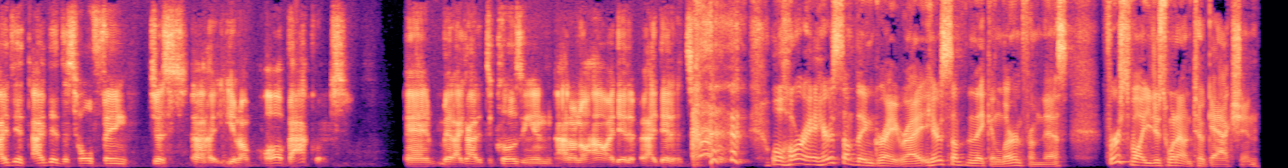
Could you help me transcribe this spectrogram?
I did I did this whole thing just uh, you know all backwards, and but I got it to closing, and I don't know how I did it, but I did it. well, Jorge, here's something great, right? Here's something they can learn from this. First of all, you just went out and took action.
